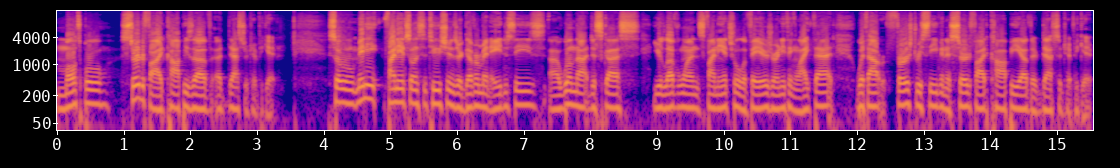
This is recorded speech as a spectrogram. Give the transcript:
multiple certified copies of a death certificate. So many financial institutions or government agencies uh, will not discuss your loved one's financial affairs or anything like that without first receiving a certified copy of their death certificate.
